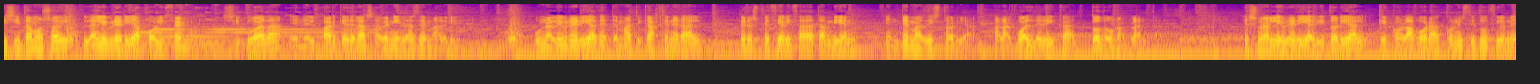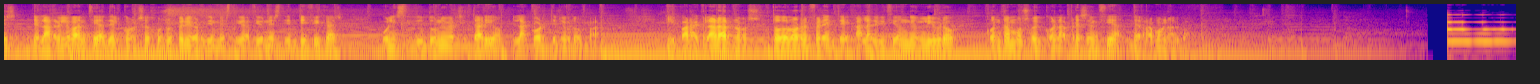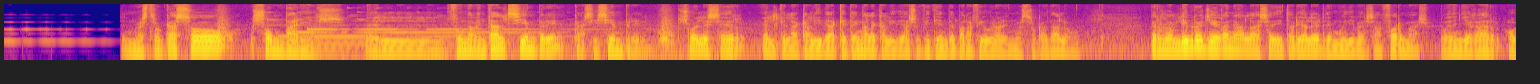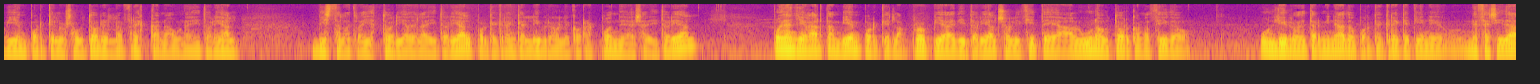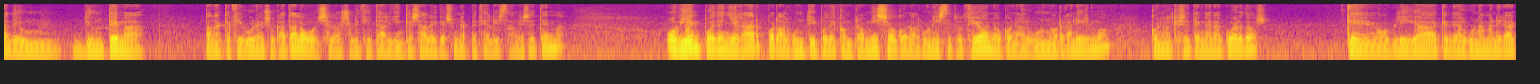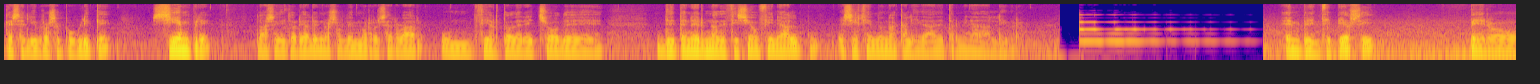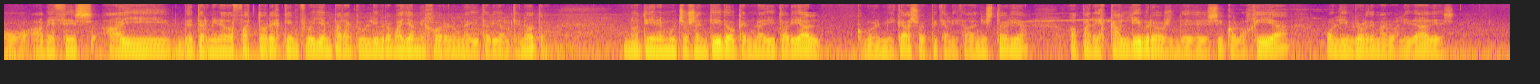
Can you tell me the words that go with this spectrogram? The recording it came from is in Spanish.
Visitamos hoy la librería Polifemo, situada en el Parque de las Avenidas de Madrid. Una librería de temática general, pero especializada también en temas de historia, a la cual dedica toda una planta. Es una librería editorial que colabora con instituciones de la relevancia del Consejo Superior de Investigaciones Científicas o el Instituto Universitario La Corte en Europa. Y para aclararnos todo lo referente a la edición de un libro, contamos hoy con la presencia de Ramón Alba. En nuestro caso son varios. El fundamental siempre, casi siempre, suele ser el que, tenga la calidad suficiente para figurar en nuestro catálogo. Pero los libros llegan a las editoriales de muy diversas formas. Pueden llegar o bien porque los autores le ofrezcan a una editorial, vista la trayectoria de la editorial, porque creen que el libro le corresponde a esa editorial. Pueden llegar también porque la propia editorial solicite a algún autor conocido un libro determinado porque cree que tiene necesidad de un, de un tema para que figure en su catálogo y se lo solicita a alguien que sabe que es un especialista en ese tema, o bien pueden llegar por algún tipo de compromiso con alguna institución o con algún organismo con el que se tengan acuerdos que obliga a que de alguna manera que ese libro se publique. Siempre las editoriales nos solemos reservar un cierto derecho de, de tener una decisión final exigiendo una calidad determinada al libro. En principio sí, pero a veces hay determinados factores que influyen para que un libro vaya mejor en una editorial que en otra. No tiene mucho sentido que en una editorial, como en mi caso, especializada en historia, aparezcan libros de psicología o libros de manualidades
